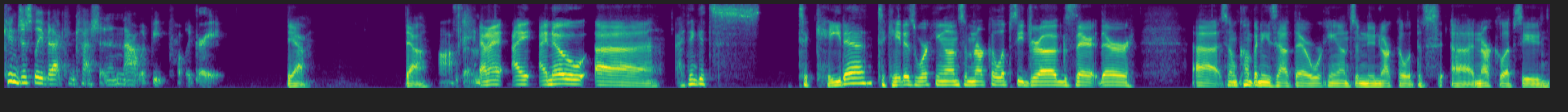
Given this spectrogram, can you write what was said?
can just leave it at concussion, and that would be probably great. Yeah. Yeah. Awesome. And I, I, I know, uh, I think it's Takeda. Takeda's working on some narcolepsy drugs. There, there, uh, some companies out there working on some new narcolepsy, uh, narcolepsy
